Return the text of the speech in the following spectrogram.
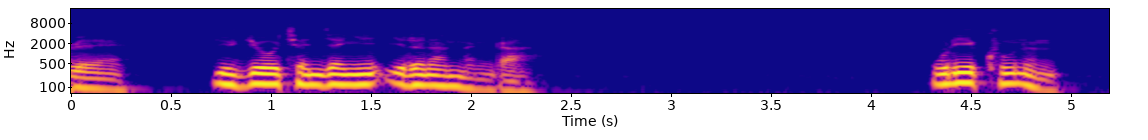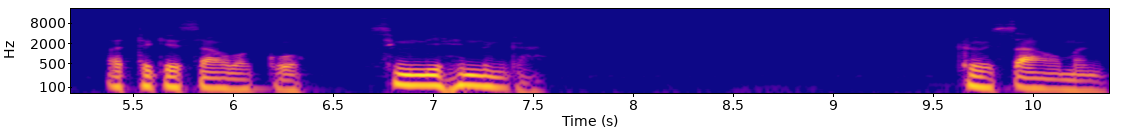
왜 6.25 전쟁이 일어났는가? 우리 군은 어떻게 싸웠고 승리했는가? 그 싸움은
